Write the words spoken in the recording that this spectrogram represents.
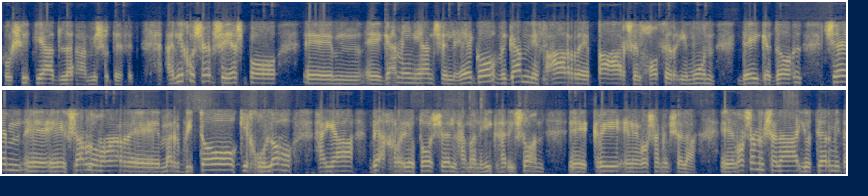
הושיט יד למשותפת. אני חושב שיש פה אה, אה, גם עניין של אגו וגם נפער אה, פער של חוסר אמון די גדול שאפשר לומר אה, מרביתו ככולו היה באחריותו של המנהיג הראשון, קרי ראש הממשלה. ראש הממשלה יותר מדי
